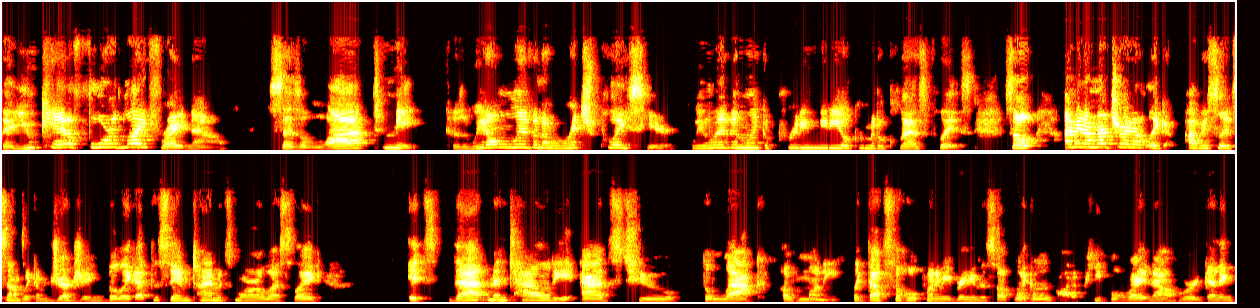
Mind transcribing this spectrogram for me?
that you can't afford life right now says a lot to me because we don't live in a rich place here. We live in like a pretty mediocre middle class place. So, I mean, I'm not trying to like, obviously, it sounds like I'm judging, but like at the same time, it's more or less like it's that mentality adds to the lack of money. Like, that's the whole point of me bringing this up. Like, mm-hmm. a lot of people right now who are getting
